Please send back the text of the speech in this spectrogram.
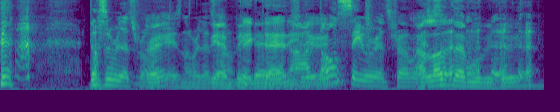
you. Don't say where that's from. Right? You guys know where that's Yeah, from. Big Big Daddy. Daddy, Nah, don't say where it's from. I love that movie, dude.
